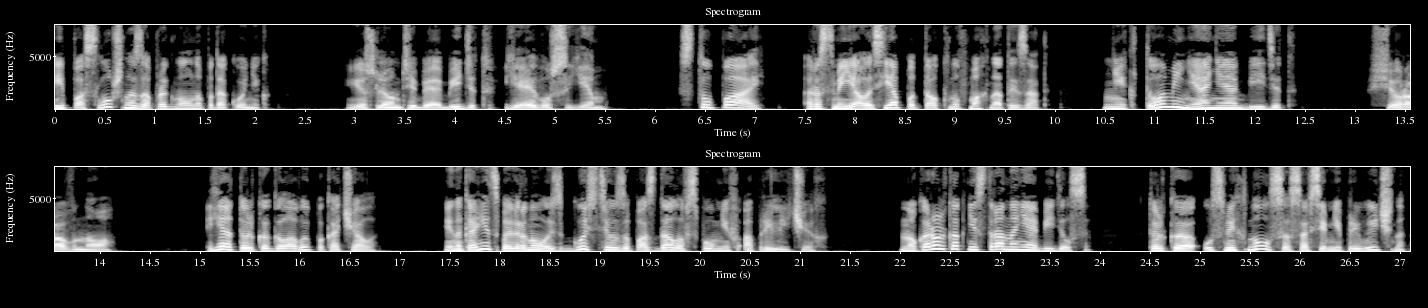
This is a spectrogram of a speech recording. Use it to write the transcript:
и послушно запрыгнул на подоконник. «Если он тебя обидит, я его съем». «Ступай!» — рассмеялась я, подтолкнув мохнатый зад. Никто меня не обидит. Все равно. Я только головой покачала. И, наконец, повернулась к гостю, запоздала, вспомнив о приличиях. Но король, как ни странно, не обиделся. Только усмехнулся совсем непривычно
